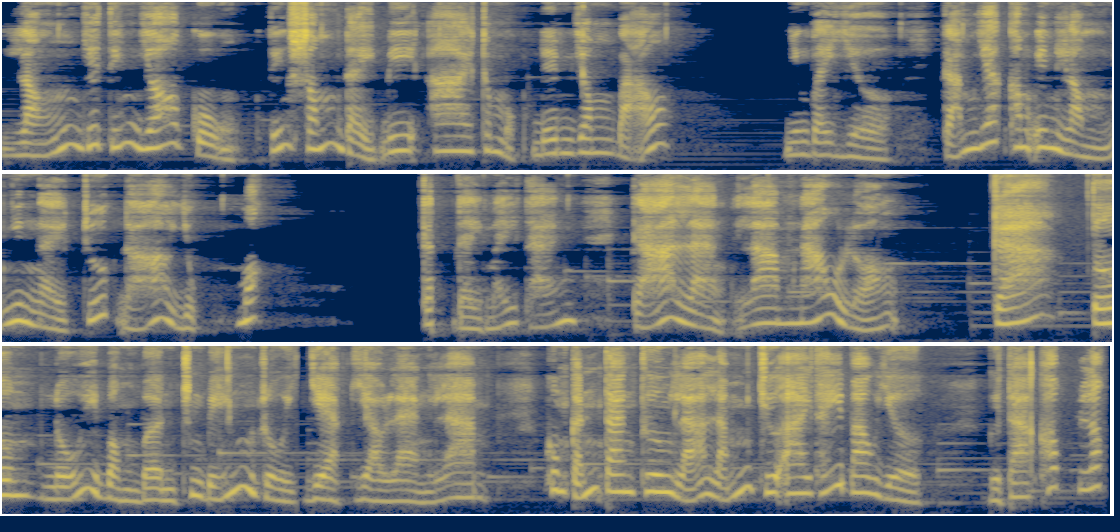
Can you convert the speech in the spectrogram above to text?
lẫn với tiếng gió cuộn, tiếng sóng đầy bi ai trong một đêm giông bão. Nhưng bây giờ, cảm giác không yên lòng như ngày trước đã dục mất. Cách đây mấy tháng, cả làng Lam náo loạn. Cá, tôm nổi bồng bềnh trên biển rồi dạt vào làng Lam. Khung cảnh tang thương lạ lẫm chưa ai thấy bao giờ. Người ta khóc lóc,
